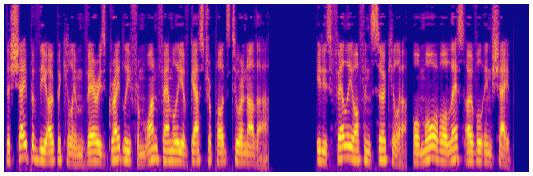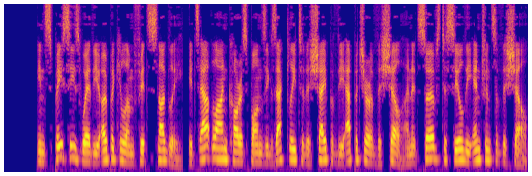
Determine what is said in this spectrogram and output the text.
The shape of the operculum varies greatly from one family of gastropods to another. It is fairly often circular, or more or less oval in shape. In species where the operculum fits snugly, its outline corresponds exactly to the shape of the aperture of the shell and it serves to seal the entrance of the shell.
